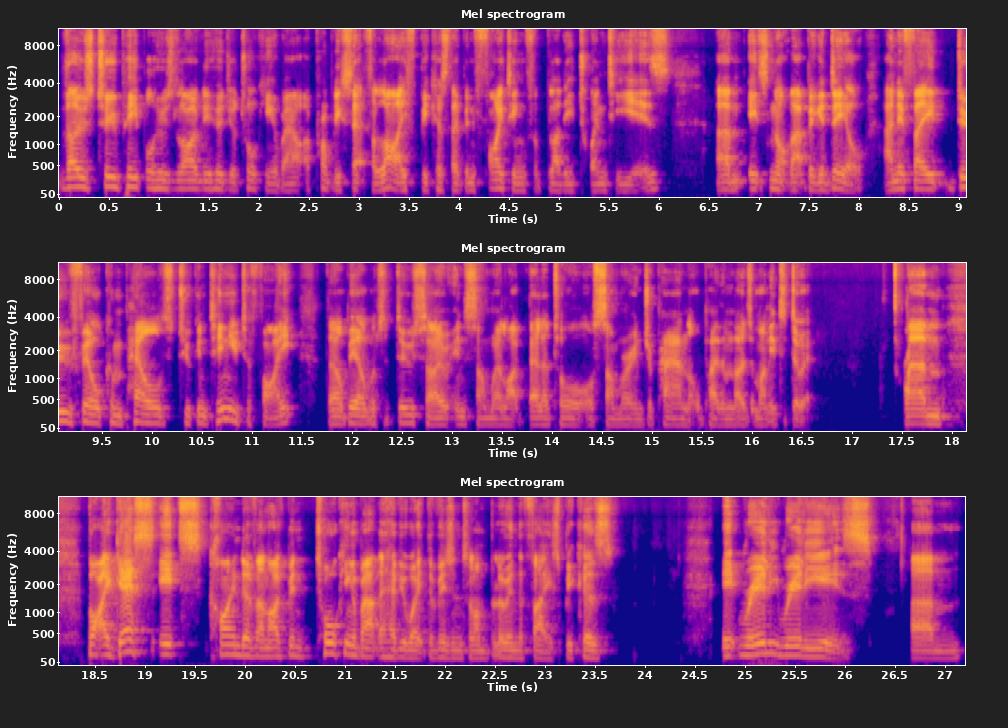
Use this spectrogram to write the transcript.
those two people whose livelihood you're talking about are probably set for life because they've been fighting for bloody 20 years. Um, it's not that big a deal. And if they do feel compelled to continue to fight, they'll be able to do so in somewhere like Bellator or somewhere in Japan that will pay them loads of money to do it. Um, but I guess it's kind of, and I've been talking about the heavyweight division till I'm blue in the face because it really, really is. Um,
